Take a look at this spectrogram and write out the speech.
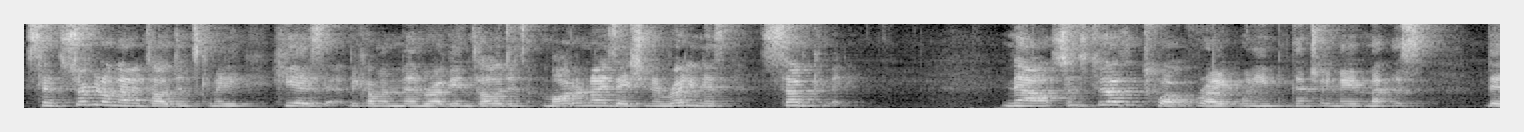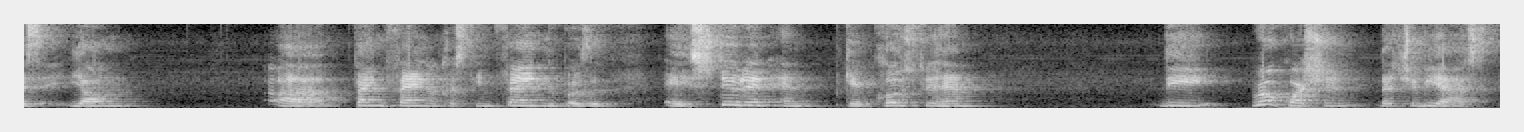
Since serving on that Intelligence Committee, he has become a member of the Intelligence Modernization and Readiness Subcommittee. Now, since 2012, right, when he potentially may have met this this young uh, Fang Fang or Christine Fang, who was a student and became close to him, the real question that should be asked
